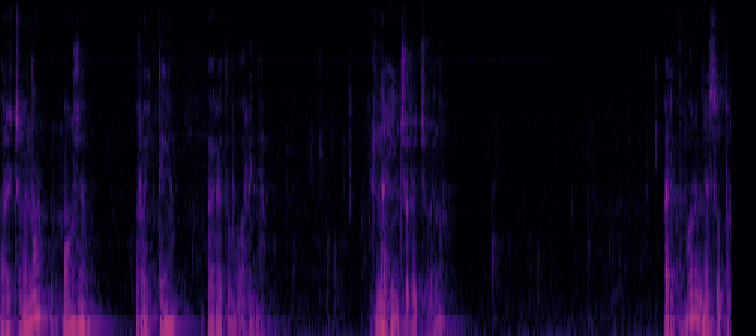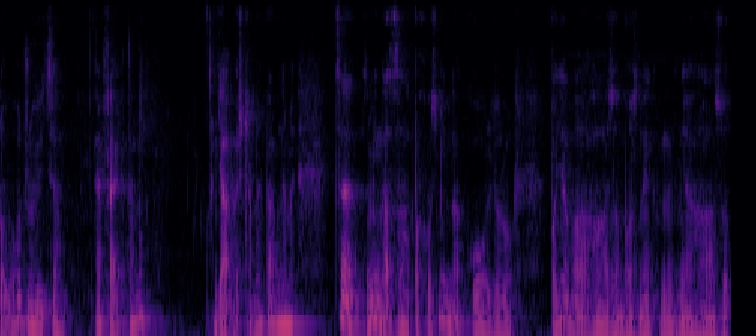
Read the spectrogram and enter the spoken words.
Речовина може пройти перетворення на іншу речовину. Перетворення супроводжуються ефектами, явищами певними. Це зміна запаху, зміна кольору, поява газу або зникнення газу,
